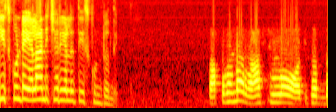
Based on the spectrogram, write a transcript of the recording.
తీసుకుంటే ఎలాంటి చర్యలు తీసుకుంటుంది? తప్పకుండా రాష్ట్రంలో అతిపెద్ద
